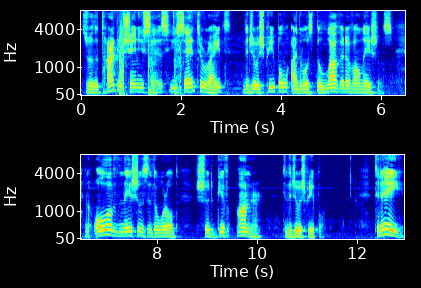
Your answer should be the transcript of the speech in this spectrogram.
So, the Targum Sheni says he said to write, The Jewish people are the most beloved of all nations, and all of the nations of the world should give honor to the Jewish people. Today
